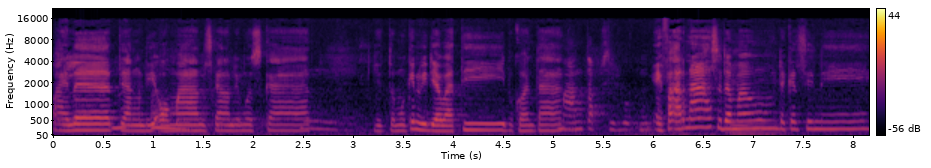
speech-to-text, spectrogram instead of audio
pilot yang di Oman sekarang di Muscat. Gitu. Mungkin Widiawati ibu kontak Mantap sih bu. Eva Arna sudah mau deket sini.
